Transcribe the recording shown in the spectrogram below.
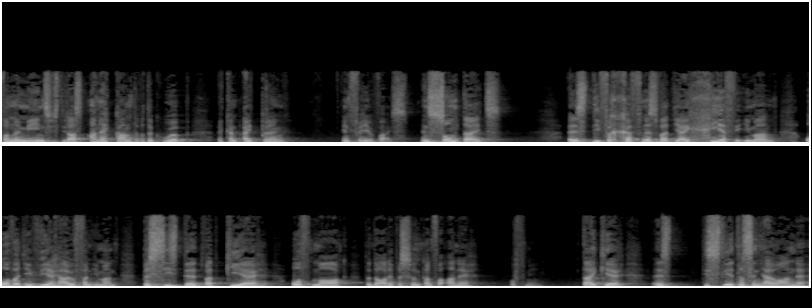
van my mens soos dit. Daar's ander kante wat ek hoop ek kan uitbring en vir jou wys. En soms is die vergifnis wat jy gee vir iemand of wat jy weerhou van iemand presies dit wat keer of maak dat daardie persoon kan verander of nie. Partykeer is die sleutels in jou hande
